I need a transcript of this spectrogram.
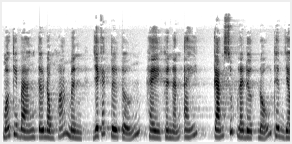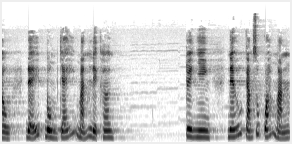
Mỗi khi bạn tự đồng hóa mình với các tư tưởng hay hình ảnh ấy, cảm xúc lại được đổ thêm dầu để bùng cháy mãnh liệt hơn. Tuy nhiên, nếu cảm xúc quá mạnh,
